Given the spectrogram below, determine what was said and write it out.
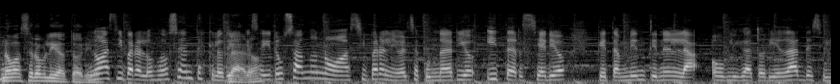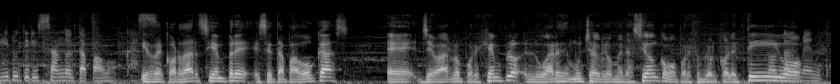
No va a ser obligatorio. No así para los docentes que lo tienen Claro. que seguir usando, no así para el nivel secundario y terciario que también tienen la obligatoriedad de seguir utilizando el tapabocas. Y recordar siempre ese tapabocas, eh, llevarlo, por ejemplo, en lugares de mucha aglomeración, como por ejemplo el colectivo, Totalmente.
